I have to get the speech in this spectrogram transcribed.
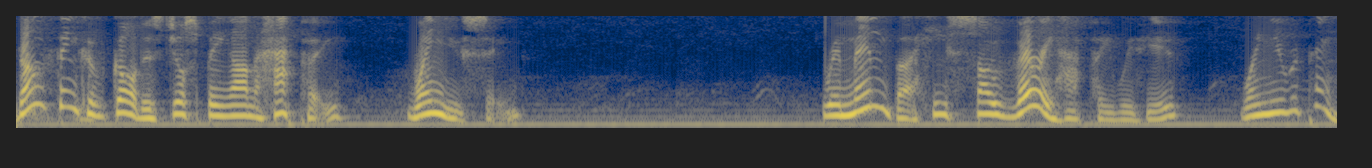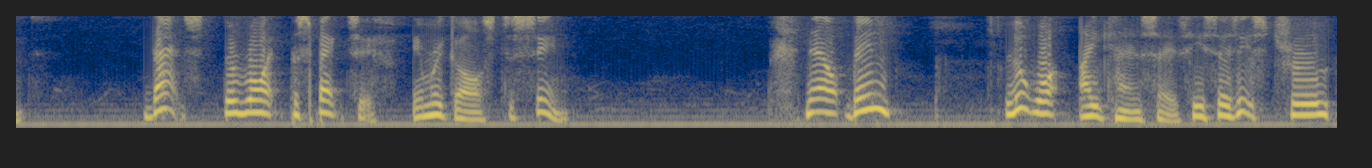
Don't think of God as just being unhappy when you sin. Remember, He's so very happy with you when you repent. That's the right perspective in regards to sin. Now, then, look what Achan says. He says, It's true,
